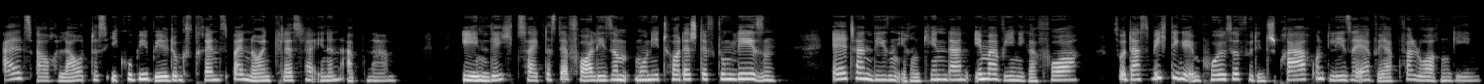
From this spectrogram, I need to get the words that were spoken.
als auch laut des IQB-Bildungstrends bei NeunklässlerInnen abnahm. Ähnlich zeigt es der Vorlesemonitor der Stiftung Lesen. Eltern lesen ihren Kindern immer weniger vor, sodass wichtige Impulse für den Sprach- und Leseerwerb verloren gehen.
